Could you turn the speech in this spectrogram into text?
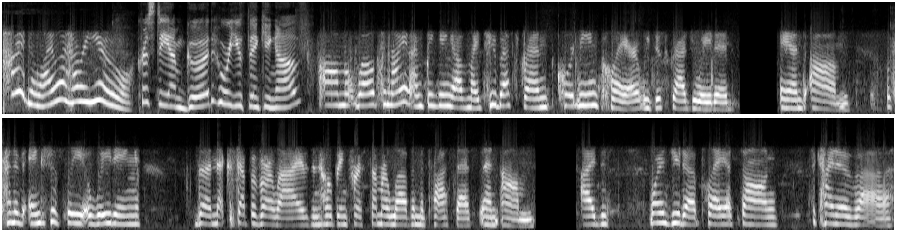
Hi, Delilah. How are you? Christy, I'm good. Who are you thinking of? Um, well, tonight I'm thinking of my two best friends, Courtney and Claire. We just graduated, and um, we're kind of anxiously awaiting the next step of our lives and hoping for a summer love in the process. And um, I just wanted you to play a song to kind of. Uh,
